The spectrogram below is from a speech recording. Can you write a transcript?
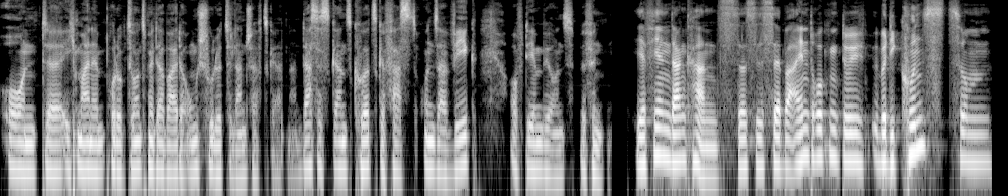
und äh, ich meine Produktionsmitarbeiter umschule zu Landschaftsgärtnern. Das ist ganz kurz gefasst unser Weg, auf dem wir uns befinden. Ja, vielen Dank, Hans. Das ist sehr beeindruckend, durch, über die Kunst zum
